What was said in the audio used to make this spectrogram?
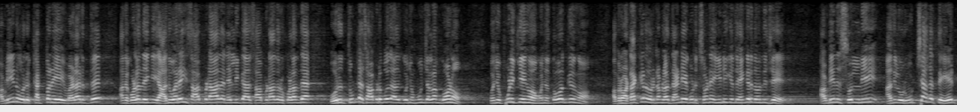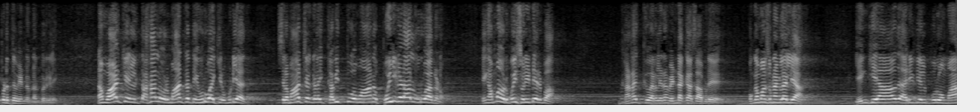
அப்படின்னு ஒரு கற்பனையை வளர்த்து அந்த குழந்தைக்கு அதுவரை சாப்பிடாத நெல்லிக்காய் சாப்பிடாத ஒரு குழந்தை ஒரு துண்டை சாப்பிடும்போது அது கொஞ்சம் மூஞ்செல்லாம் கோணும். கொஞ்சம் புளிக்குங்க கொஞ்சம் துவக்குங்க. அப்புறம் டக்குன்னு ஒரு நம்மள தண்ணியை குடிச்ச உடனே இனிக்கு எங்கிருந்து வந்துச்சு? அப்படின்னு சொல்லி அதில் ஒரு உற்சாகத்தை ஏற்படுத்த வேண்டும் நண்பர்களே. நம் வாழ்க்கையில் தகால் ஒரு மாற்றத்தை உருவாக்கிட முடியாது. சில மாற்றங்களை கவித்துவமான பொய்களால் உருவாக்கணும். எங்க அம்மா ஒரு பொய் சொல்லிட்டே இருப்பா. கணக்கு வரலைன்னா வெண்டைக்காய் சாப்பிடு. உங்க அம்மா சொன்னாங்களா இல்லையா? எங்கேயாவது அறிவியல் பூர்வமா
